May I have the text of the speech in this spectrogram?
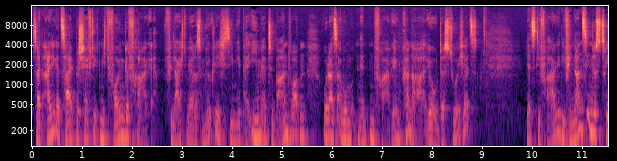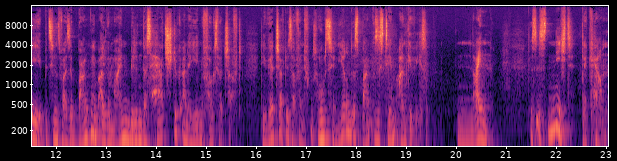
Seit einiger Zeit beschäftigt mich folgende Frage. Vielleicht wäre es möglich, sie mir per E-Mail zu beantworten oder als Abonnentenfrage im Kanal. Jo, das tue ich jetzt. Jetzt die Frage, die Finanzindustrie bzw. Banken im Allgemeinen bilden das Herzstück einer jeden Volkswirtschaft. Die Wirtschaft ist auf ein funktionierendes Bankensystem angewiesen. Nein, das ist nicht der Kern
